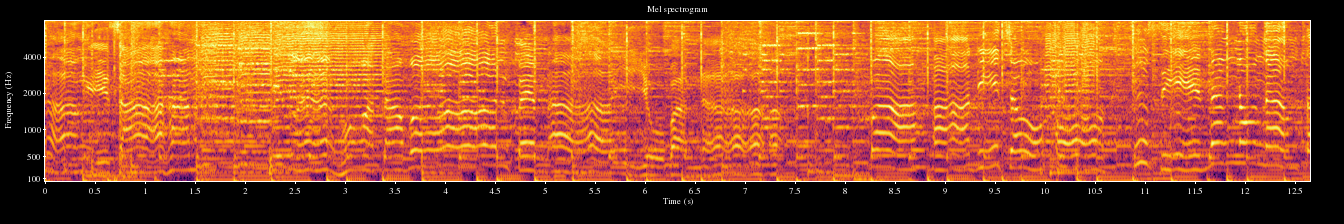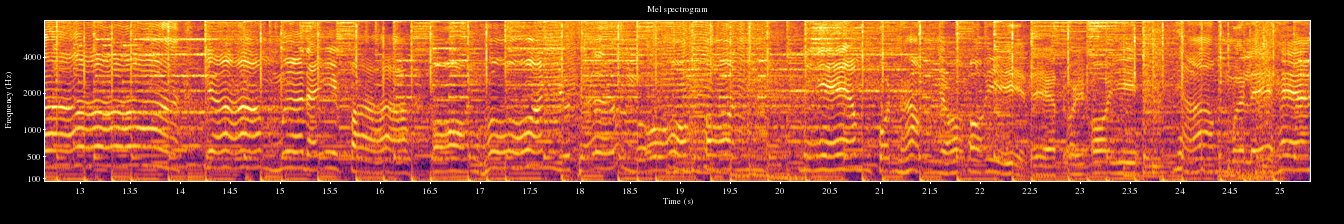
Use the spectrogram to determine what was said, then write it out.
ทางอีสานทิศหัวตะวันเป็นอายอยู่บ้านนาบ้านนี้เจ้าพอชื่อสีนั่งน้องน้ำตายามเมื่อใดฝ่าห้องหอนอยู่เถิงโมงพอนแนมฝนห้ำย้อยแดดอ้อยๆยามเมื่อแล้ง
